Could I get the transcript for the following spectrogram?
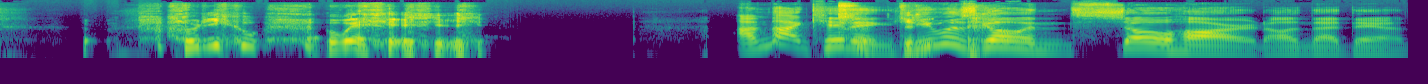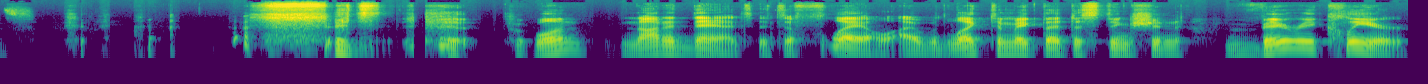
How do you wait? I'm not kidding. Did he he- was going so hard on that dance. it's one, not a dance. It's a flail. I would like to make that distinction very clear.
